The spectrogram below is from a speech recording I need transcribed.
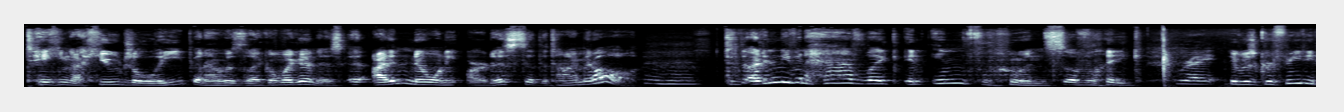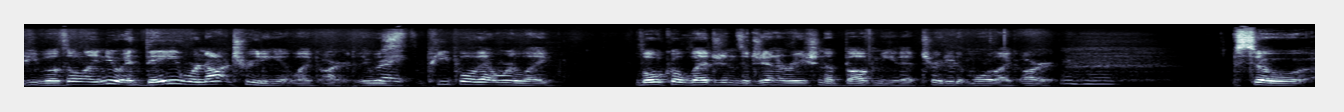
taking a huge leap, and I was like, oh my goodness, I didn't know any artists at the time at all. Mm-hmm. I didn't even have like an influence of like right. it was graffiti people. That's all I knew, and they were not treating it like art. It was Right. people that were like local legends, a generation above me, that treated it more like art. Mm-hmm. So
